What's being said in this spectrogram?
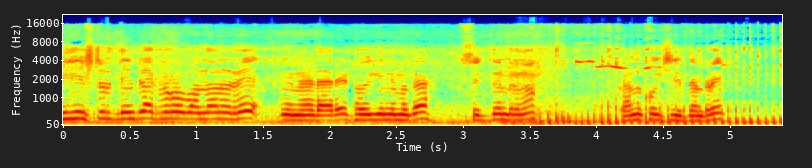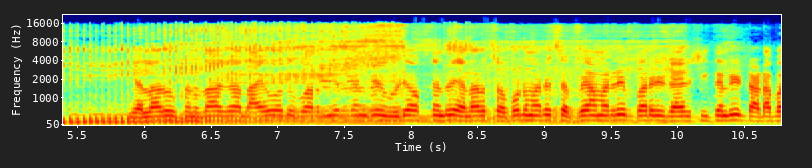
ಈಗ ಇಷ್ಟು ತಿಂಡಿ ಟ್ರ್ಯಾಕ್ಟರ್ಗಳು ಬಂದಾವ ನೋಡ್ರಿ. ನಾ ಡೈರೆಕ್ಟ್ ಹೋಗಿ ನಿಮಗೆ ಸಿಗ್ತೇನೆ ರೀ ನಾ. ಕನಕ್ಕೆ ಹೋಗಿ ಸಿಗ್ತೇನೆ ರೀ. ಎಲ್ಲರೂ ಕನ್ನದಾಗ ಲೈವ್ ಅದು ಬರ್ದಿರ್ತೇನೆ ರೀ ವಿಡಿಯೋ ಹಾಕ್ತೇನೆ ರೀ ಎಲ್ಲರೂ ಸಪೋರ್ಟ್ ಮಾಡಿರಿ ಸಬ್ಸ್ಕ್ರೈಬ್ ಮಾಡಿರಿ. ಬರ್ರಿ ಡೈರೆಕ್ಟ್ ಸಿಗ್ತೇನೆ ರೀ ಟಾಟಾ ಬಾಯ್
